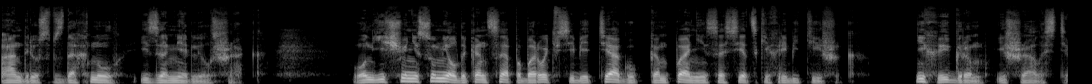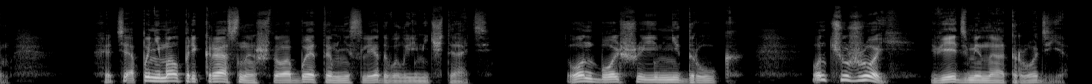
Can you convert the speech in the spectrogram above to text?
Андрюс вздохнул и замедлил шаг. Он еще не сумел до конца побороть в себе тягу к компании соседских ребятишек, их играм и шалостям, хотя понимал прекрасно, что об этом не следовало и мечтать. Он больше им не друг. Он чужой, ведьмина отродье.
